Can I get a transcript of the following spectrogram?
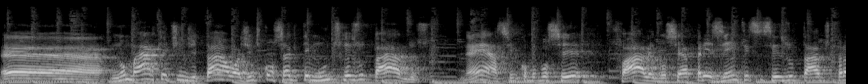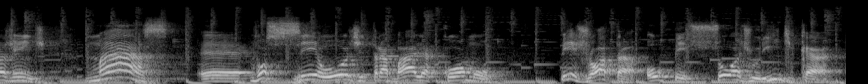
é, no marketing digital a gente consegue ter muitos resultados, né? Assim como você fala e você apresenta esses resultados para gente. Mas é, você hoje trabalha como PJ ou pessoa jurídica?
